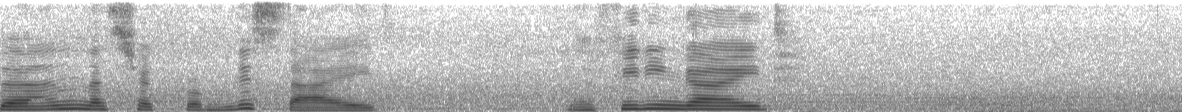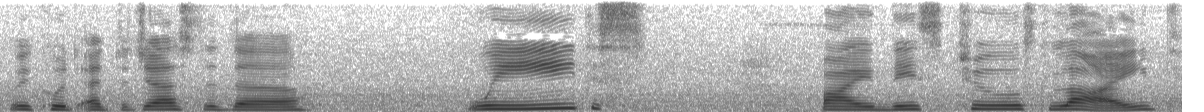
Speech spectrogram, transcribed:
Then let's check from this side. The feeding guide. We could adjust the width by these two slides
